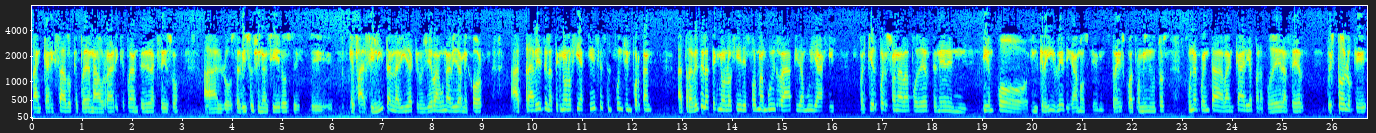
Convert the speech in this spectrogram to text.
bancarizado, que puedan ahorrar y que puedan tener acceso a los servicios financieros este, que facilitan la vida, que nos lleva a una vida mejor a través de la tecnología, que ese es el punto importante. A través de la tecnología y de forma muy rápida, muy ágil, cualquier persona va a poder tener en tiempo increíble, digamos que en tres, cuatro minutos, una cuenta bancaria para poder hacer pues todo lo que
